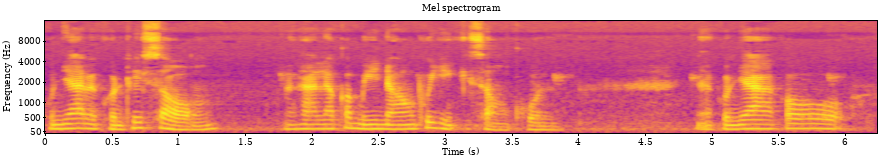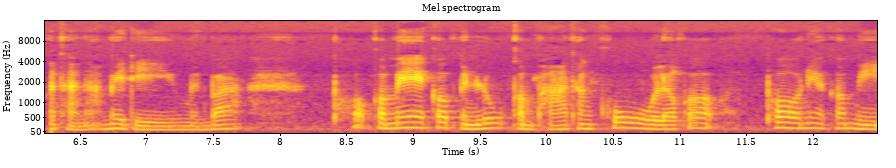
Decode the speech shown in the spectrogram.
คุณย่าเป็นคนที่สองนะคะ แล้วก็มีน้องผู้หญิงอีกสองคน คุณย่าก็ฐานะไม่ดีเหมือนว่า พ่อกับแม่ก็เป็นลูกกำพร้าทั้งคู่ แล้วก็พ่อเนี่ยก็มี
